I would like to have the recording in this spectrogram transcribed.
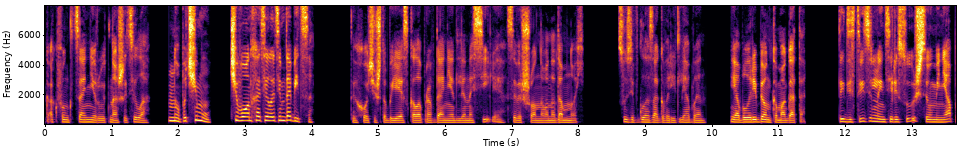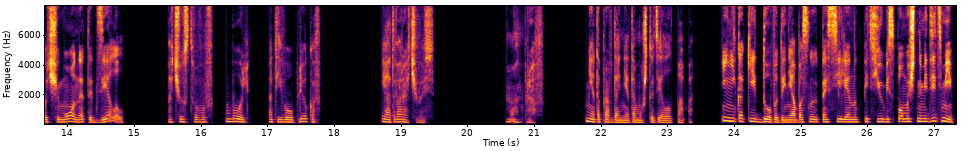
Как функционируют наши тела. Но почему? Чего он хотел этим добиться? Ты хочешь, чтобы я искал оправдание для насилия, совершенного надо мной? Сузив глаза, говорит Лябен. Я был ребенком Агата. Ты действительно интересуешься у меня, почему он это делал? Почувствовав боль от его упреков, я отворачиваюсь. Он прав. Нет оправдания тому, что делал папа. И никакие доводы не обоснуют насилие над пятью беспомощными детьми.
